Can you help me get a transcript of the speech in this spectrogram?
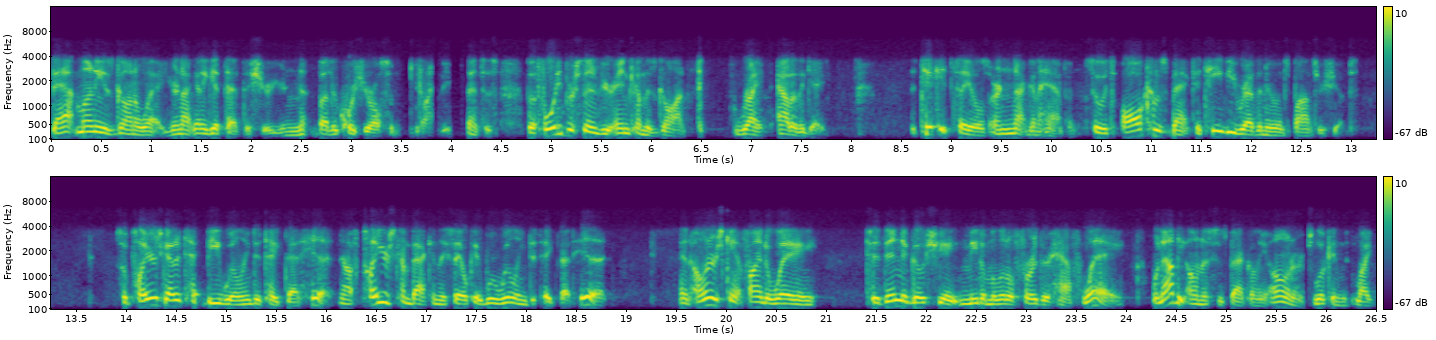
that money has gone away. You're not going to get that this year. You're not, but of course, you're also you don't have the expenses. But 40% of your income is gone right out of the gate. The ticket sales are not going to happen. So it all comes back to TV revenue and sponsorships. So players got to t- be willing to take that hit. Now, if players come back and they say, "Okay, we're willing to take that hit," and owners can't find a way to then negotiate and meet them a little further halfway. Well, now the onus is back on the owners, looking like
